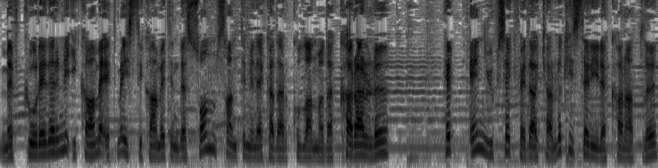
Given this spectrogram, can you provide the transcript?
mefkurelerini ikame etme istikametinde son santimine kadar kullanmada kararlı, hep en yüksek fedakarlık hisleriyle kanatlı,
